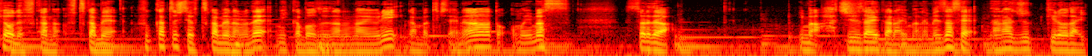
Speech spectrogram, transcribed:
今日で 2, 2日目復活して2日目なので3日坊主にならないように頑張っていきたいなと思います。それでは今80代から今ね目指せ70キロ台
